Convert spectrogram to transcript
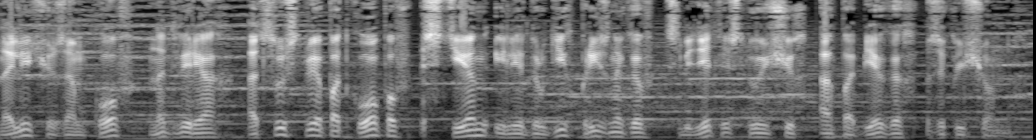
наличие замков на дверях, отсутствие подкопов, стен или других признаков, свидетельствующих о побегах заключенных.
